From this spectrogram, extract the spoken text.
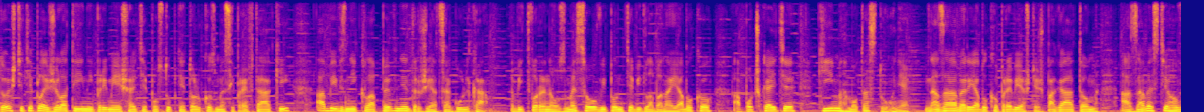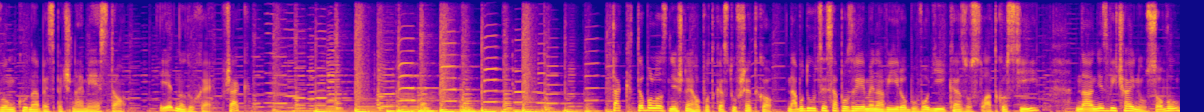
Do ešte teplej želatíny primiešajte postupne toľko zmesi pre vtáky, aby vznikla pevne držiaca guľka. Vytvorenou zmesou vyplňte vydlabané jablko a počkajte, kým hmota stuhne. Na záver jablko previažte špagátom a zaveste ho vonku na bezpečné miesto. Jednoduché, však? Tak to bolo z dnešného podcastu všetko. Na budúce sa pozrieme na výrobu vodíka zo sladkostí, na nezvyčajnú sovu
